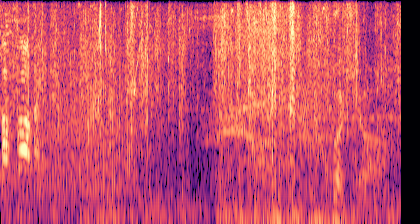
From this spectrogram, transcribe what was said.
Erfahren. Push off.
